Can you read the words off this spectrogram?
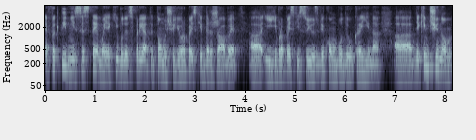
ефективні системи, які будуть сприяти тому, що європейські держави і Європейський Союз, в якому буде Україна, яким чином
